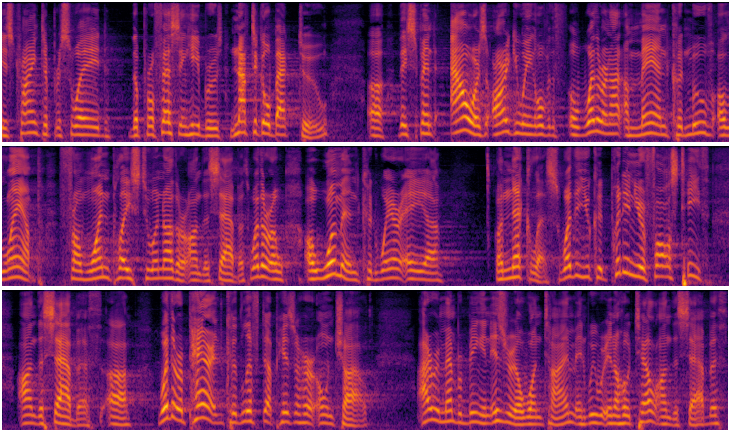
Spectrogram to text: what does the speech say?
is trying to persuade the professing Hebrews not to go back to. Uh, they spent hours arguing over the, uh, whether or not a man could move a lamp from one place to another on the Sabbath, whether a, a woman could wear a, uh, a necklace, whether you could put in your false teeth on the Sabbath, uh, whether a parent could lift up his or her own child. I remember being in Israel one time, and we were in a hotel on the Sabbath,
